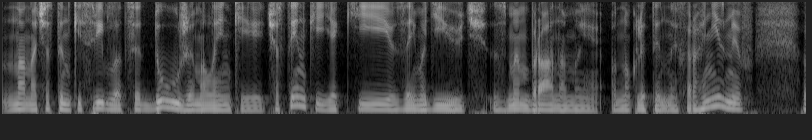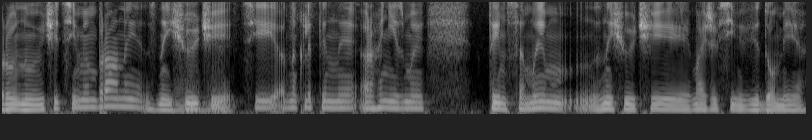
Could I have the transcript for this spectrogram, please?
наночастинки срібла це дуже маленькі частинки, які взаємодіють з мембранами одноклітинних організмів, руйнуючи ці мембрани, знищуючи ці одноклітинні організми, тим самим знищуючи майже всі відомі е,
